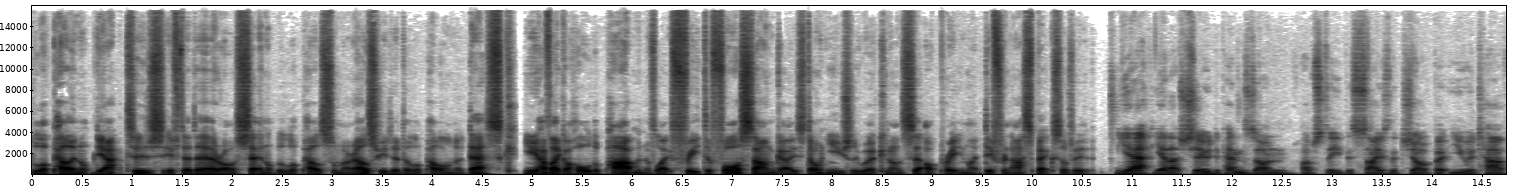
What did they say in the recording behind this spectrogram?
lapelling up the actors if they're there, or setting up the lapel somewhere else. We did a lapel on a desk. You have like a whole department of like three to four sound guys, don't you? Usually working on set, operating like different aspects of it. Yeah, yeah, that's true. Depends on obviously the size of the job, but you would have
